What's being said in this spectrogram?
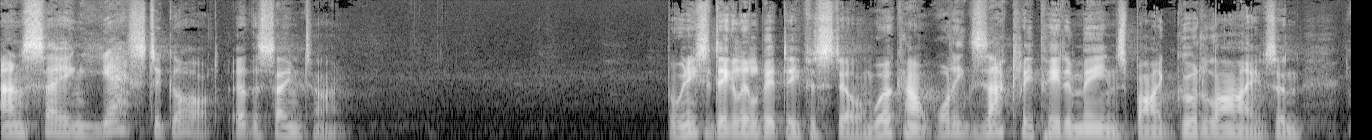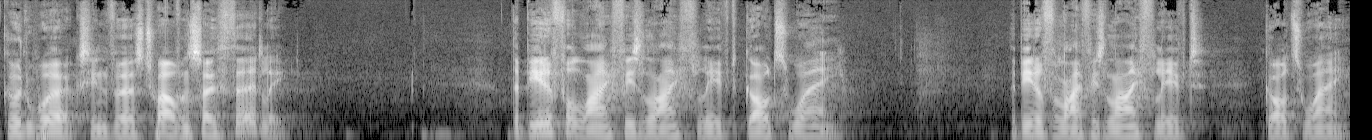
and saying yes to God at the same time. But we need to dig a little bit deeper still and work out what exactly Peter means by good lives and good works in verse 12. And so, thirdly, the beautiful life is life lived God's way. The beautiful life is life lived God's way.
